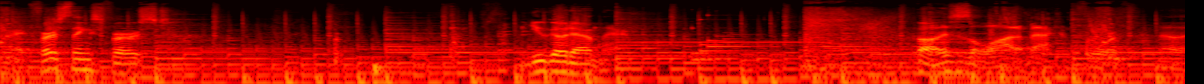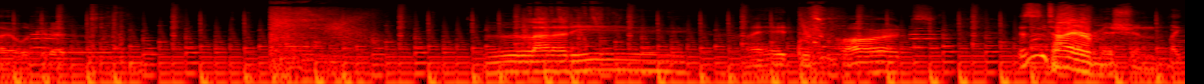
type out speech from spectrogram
Alright, first things first. You go down there. Oh, this is a lot of back and forth, now that I look at it. La da dee. I hate this part. This entire mission, like,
